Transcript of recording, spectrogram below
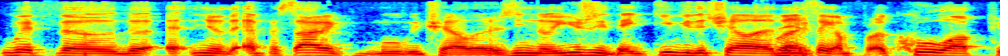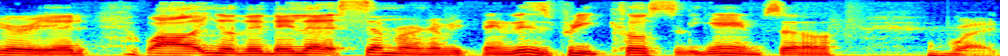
with the the you know the episodic movie trailers, you know, usually they give you the trailer and then it's like a, a cool off period while you know they, they let it simmer and everything. This is pretty close to the game, so. Right.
